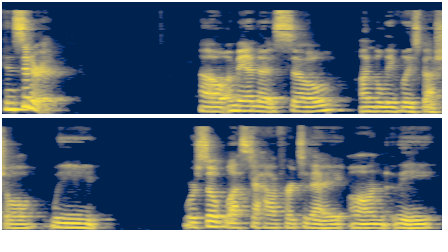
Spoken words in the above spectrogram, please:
consider it. Oh, Amanda is so unbelievably special. We we're so blessed to have her today on the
